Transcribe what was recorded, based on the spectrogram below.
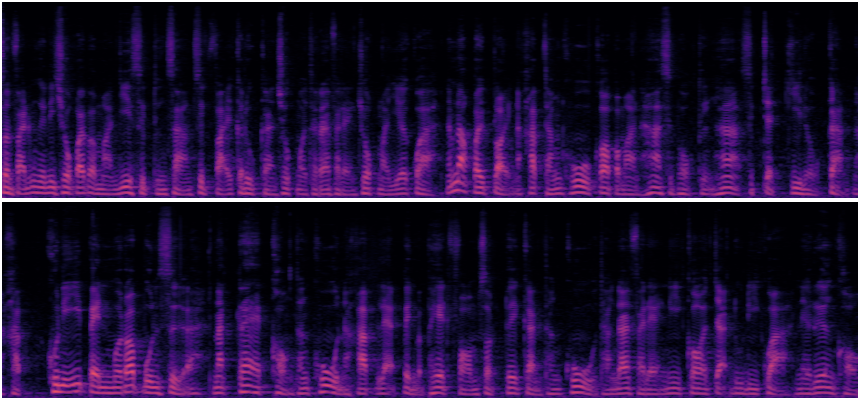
ส่วนฝ่ายน้ำเงินนี่ชกไว้ประมาณ 20-30 ไฟ กระดูกการชกมวยทางด้านฝ่ายแดงชกมาเยอะกว่า น้ำหนักปล่อยๆนะครับ ทั้งคู่ก็ประมาณ 56-57 กิโลกรัมนะครับ คู่นี้เป็นมวยรอบปูนเสือนัดแรกของทั้งคู่นะครับและเป็นประเภทฟอร์มสดด้วยกันทั้งคู่ ทางด้านฝ่ายแดงนี่ก็จะดูดีกว่า ในเรื่องของ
